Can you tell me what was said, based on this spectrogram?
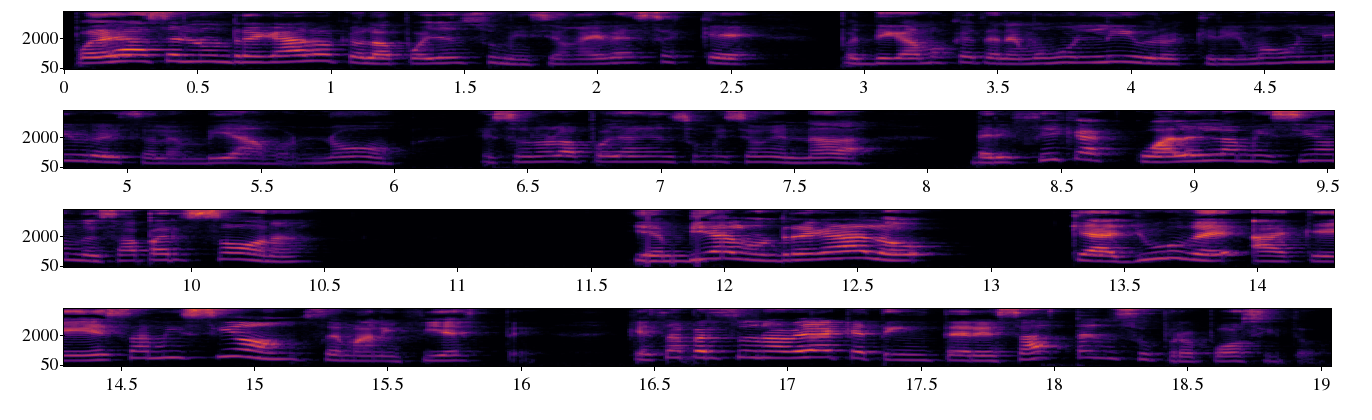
Puedes hacerle un regalo que lo apoye en su misión. Hay veces que, pues digamos que tenemos un libro, escribimos un libro y se lo enviamos. No, eso no lo apoyan en su misión en nada. Verifica cuál es la misión de esa persona y envíale un regalo que ayude a que esa misión se manifieste. Que esa persona vea que te interesaste en su propósito.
